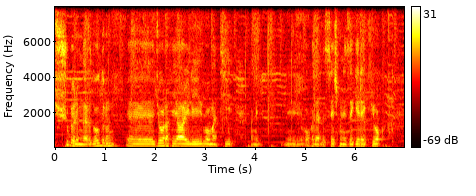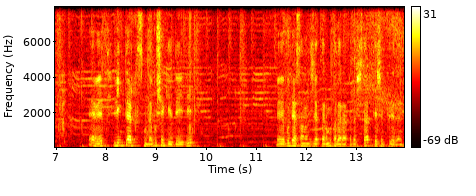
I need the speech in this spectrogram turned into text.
şu bölümleri doldurun. Ee, coğrafya, aileyi, romantiği hani e, o kadar da seçmenize gerek yok. Evet, linkler kısmı da bu şekildeydi. Ee, bu ders anlatacaklarım bu kadar arkadaşlar. Teşekkür ederim.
